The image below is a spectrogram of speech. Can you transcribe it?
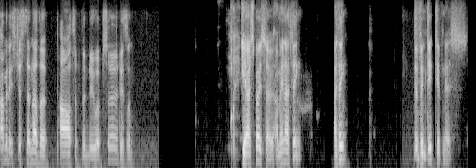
I mean, it's just another part of the new absurdism. Yeah, I suppose so. I mean, I think, I think the vindictiveness.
